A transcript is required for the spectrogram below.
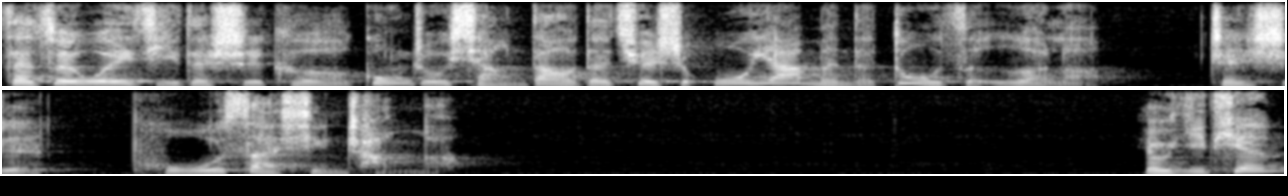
在最危急的时刻，公主想到的却是乌鸦们的肚子饿了，真是菩萨心肠啊！有一天，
